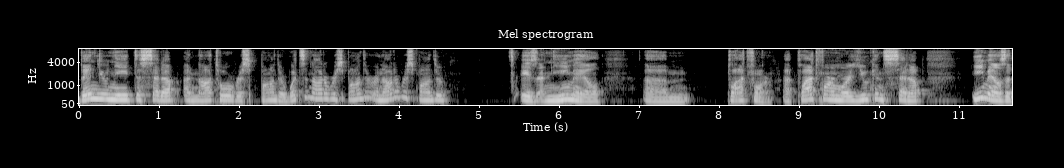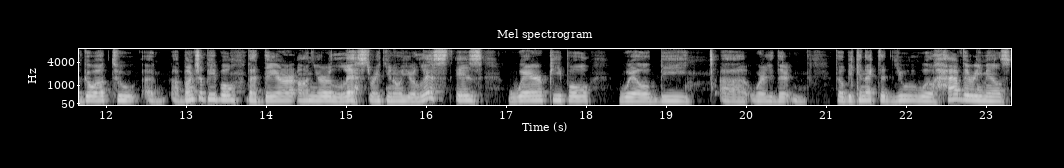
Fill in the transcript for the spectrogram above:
then you need to set up an autoresponder. What's an autoresponder? An autoresponder is an email um, platform a platform where you can set up emails that go out to a, a, bunch of people that they are on your list right? You know your list is where people will be uh where they'll be connected. You will have their emails.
